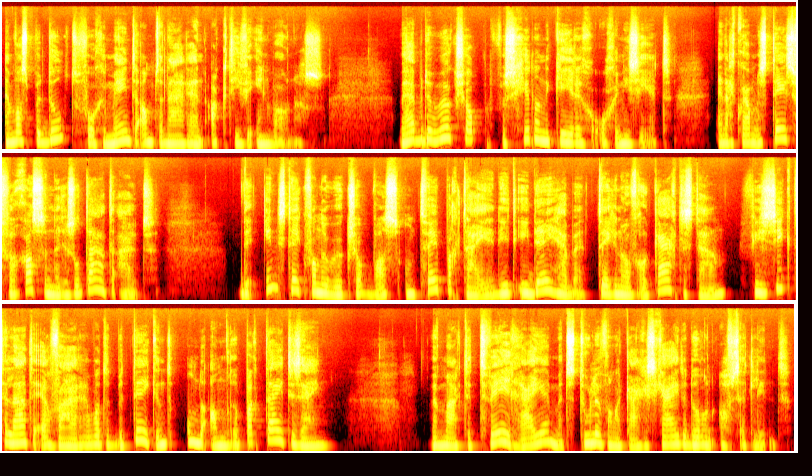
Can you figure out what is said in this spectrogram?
en was bedoeld voor gemeenteambtenaren en actieve inwoners. We hebben de workshop verschillende keren georganiseerd en er kwamen steeds verrassende resultaten uit. De insteek van de workshop was om twee partijen die het idee hebben tegenover elkaar te staan, fysiek te laten ervaren wat het betekent om de andere partij te zijn. We maakten twee rijen met stoelen van elkaar gescheiden door een afzetlint.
